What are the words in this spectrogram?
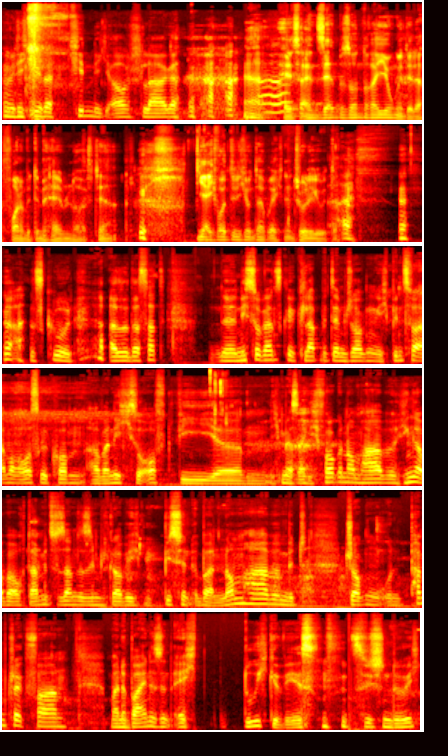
damit ich mir das Kinn nicht aufschlage. ja, er ist ein sehr besonderer Junge, der da vorne mit dem Helm läuft, ja. Ja, ich wollte dich unterbrechen, entschuldige bitte. Alles gut. Also das hat äh, nicht so ganz geklappt mit dem Joggen. Ich bin zwar einmal rausgekommen, aber nicht so oft, wie ähm, ich mir das eigentlich vorgenommen habe. Hing aber auch damit zusammen, dass ich mich, glaube ich, ein bisschen übernommen habe mit Joggen und Pumptrack fahren. Meine Beine sind echt durch gewesen zwischendurch.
